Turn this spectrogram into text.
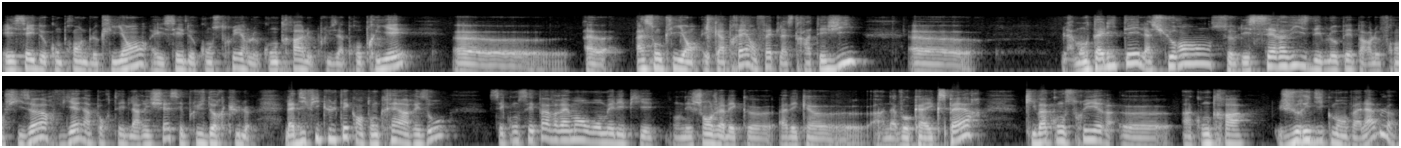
et essaye de comprendre le client et essaye de construire le contrat le plus approprié euh, à, son client. Et qu'après, en fait, la stratégie, euh, la mentalité, l'assurance, les services développés par le franchiseur viennent apporter de la richesse et plus de recul. La difficulté quand on crée un réseau, c'est qu'on ne sait pas vraiment où on met les pieds. On échange avec, euh, avec un avocat expert qui va construire un contrat juridiquement valable,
